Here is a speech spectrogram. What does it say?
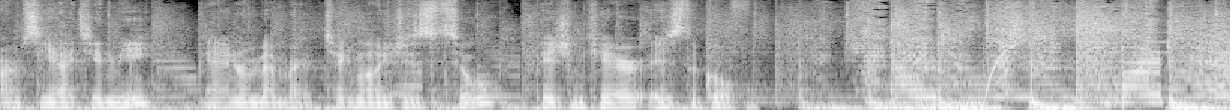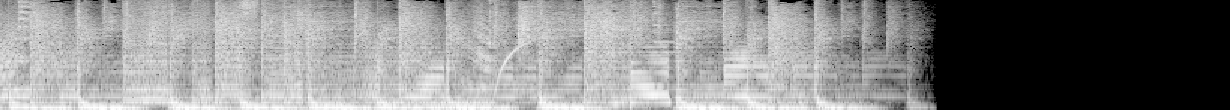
Pharmacy IT and Me. And remember, technology is a tool, patient care is the goal.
